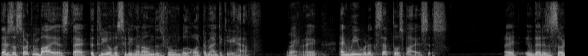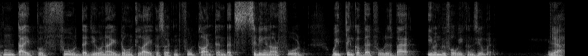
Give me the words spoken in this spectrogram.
There is a certain bias that the three of us sitting around this room will automatically have, Right. right? And we would accept those biases, right? If there is a certain type of food that you and I don't like, a certain food content that's sitting in our food, we think of that food as bad even before we consume it. Yeah.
